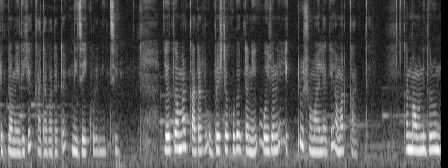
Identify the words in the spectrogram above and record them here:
একটু আমি এদিকে কাটা বাটাটা নিজেই করে নিচ্ছি। যেহেতু আমার কাটার অভ্যেসটা খুব একটা নেই, ওই জন্য একটু সময় লাগে আমার কাটতে। কারণ মামনি ধরুন,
